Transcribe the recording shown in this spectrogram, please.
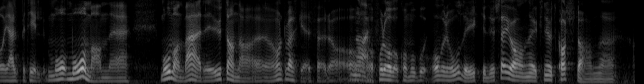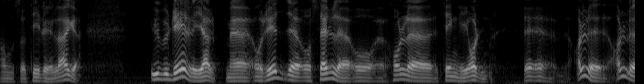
å, hjelpe til. Må, må, man, eh, må man, være utdanna eh, håndverker for å, å, få lov å komme om bord? Overhodet ikke. Du ser jo han Knut Karstad, han, han tidligere lege uvurderlig hjelp med å rydde og stelle og holde ting i orden. Alle, alle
